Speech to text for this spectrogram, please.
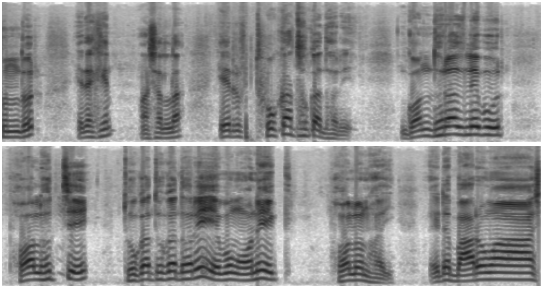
সুন্দর, এ দেখেন মাশাল্লাহ এর থোকা থোকা ধরে। গন্ধরাজ লেবুর ফল হচ্ছে থোকা থোকা ধরে এবং অনেক ফলন হয়। এটা বারো মাস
